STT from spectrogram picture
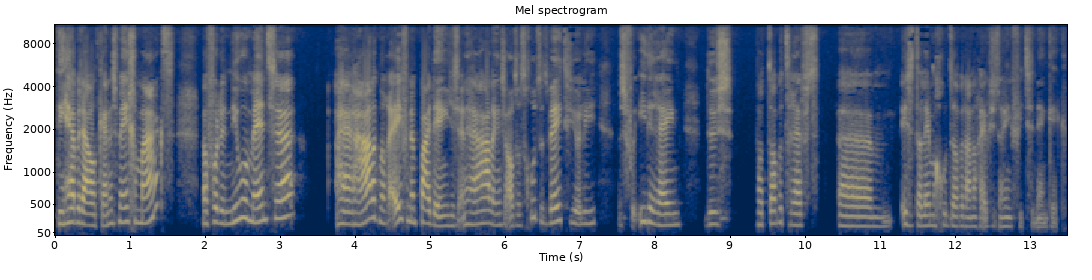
die hebben daar al kennis mee gemaakt. Maar voor de nieuwe mensen herhaal ik nog even een paar dingetjes. En herhaling is altijd goed, dat weten jullie. Is voor iedereen. Dus wat dat betreft um, is het alleen maar goed dat we daar nog eventjes doorheen fietsen, denk ik.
